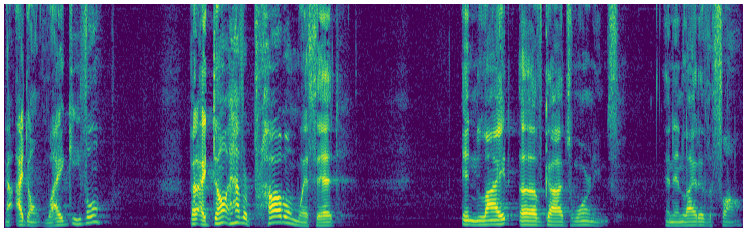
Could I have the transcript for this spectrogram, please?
Now, I don't like evil, but I don't have a problem with it in light of God's warnings and in light of the fall.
